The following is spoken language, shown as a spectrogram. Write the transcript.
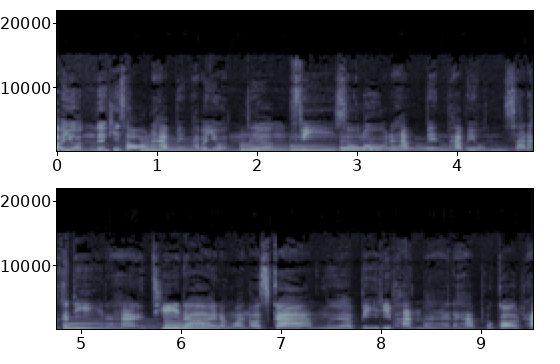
ภาพยนตร์เรื่องที่2นะครับเป็นภาพยนตร์เรื่อง Free Solo นะครับเป็นภาพยนตร์สารคดีนะฮะที่ได้รางวัลออสการ์เมื่อปีที่ผ่านมานะครับ แล้วก็ท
